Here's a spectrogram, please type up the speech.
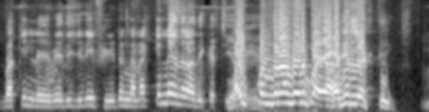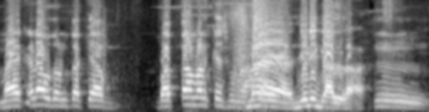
ਬਾਕੀ ਲੇਵੇ ਦੀ ਜਿਹੜੀ ਫੀਟਿੰਗ ਆ ਨਾ ਕਿੰਨੇ ਦਿਨਾਂ ਦੀ ਕੱਚੀ ਆ ਬਾਈ 15 ਦਿਨ ਪਾਇਆ ਹਜੇ ਲਿਖਤੀ। ਮੈਂ ਕਹਣਾ ਉਦੋਂ ਤਾਂ ਕਿਆ ਬਾਤਾਂ ਬਣ ਕੇ ਸੁਣਾ। ਮੈਂ ਜਿਹੜੀ ਗੱਲ ਆ। ਹੂੰ।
